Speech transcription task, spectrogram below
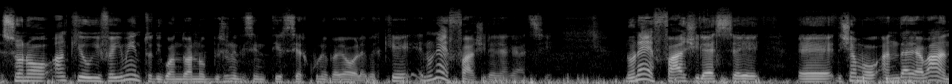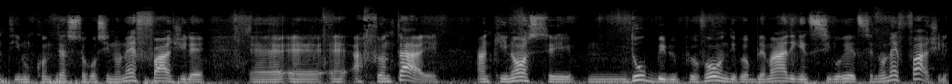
sono anche un riferimento di quando hanno bisogno di sentirsi alcune parole, perché non è facile ragazzi, non è facile essere, eh, diciamo, andare avanti in un contesto così, non è facile eh, eh, eh affrontare anche i nostri mh, dubbi più profondi, problematiche, insicurezze, non è facile.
